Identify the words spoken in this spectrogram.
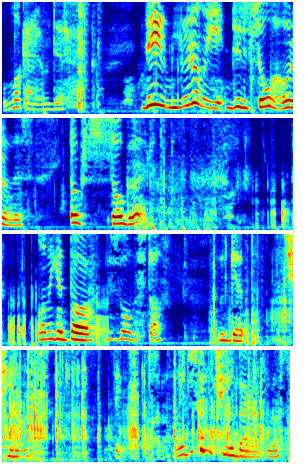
look at him, dude. They literally did so hard on this. It looks so good. Let me get the, this is all the stuff. I'm gonna get the Cheetos thing. Hold on. Let me just get the Cheetos bag out first.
